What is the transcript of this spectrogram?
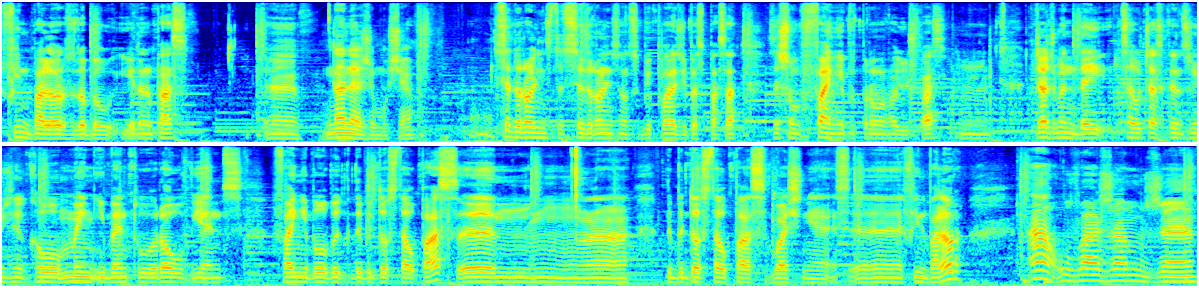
Finn Balor zdobył jeden pas, y, należy mu się. Seth Rollins to Rollins, on sobie poradzi bez pasa. Zresztą fajnie wypromował już pas. Mm, Judgment Day cały czas kręcą się koło main eventu Raw, więc fajnie byłoby, gdyby dostał pas. Ym, e, gdyby dostał pas właśnie e, Finn Balor. A uważam, że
